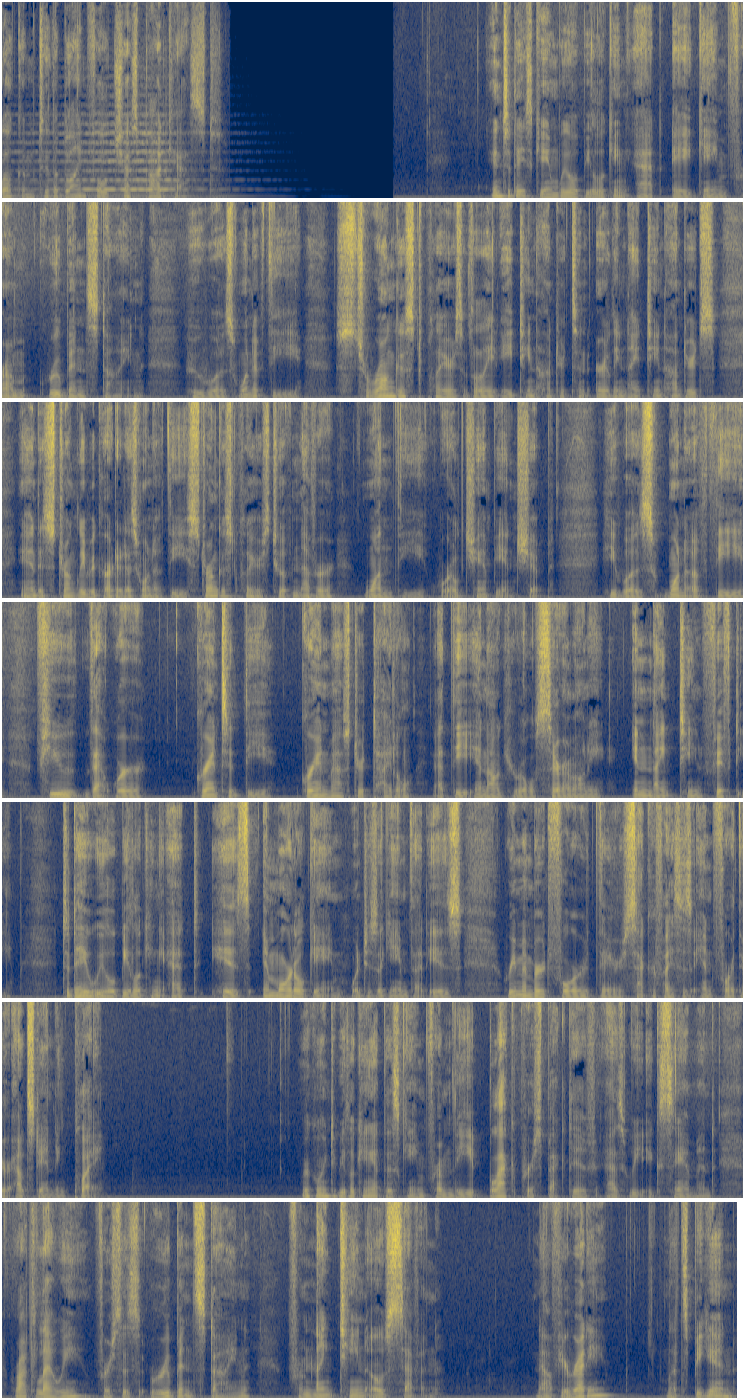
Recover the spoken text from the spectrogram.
welcome to the Blindfold Chess Podcast. In today's game, we will be looking at a game from Rubinstein, who was one of the strongest players of the late 1800s and early 1900s, and is strongly regarded as one of the strongest players to have never won the World Championship. He was one of the few that were granted the Grandmaster title at the inaugural ceremony in 1950. Today we will be looking at his Immortal game, which is a game that is remembered for their sacrifices and for their outstanding play. We're going to be looking at this game from the black perspective as we examined Rotlewi versus Rubinstein from 1907. Now, if you're ready, let's begin.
